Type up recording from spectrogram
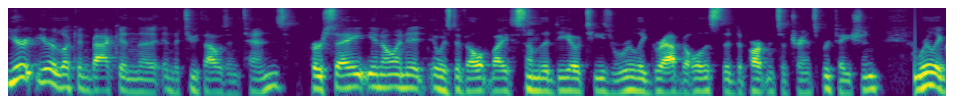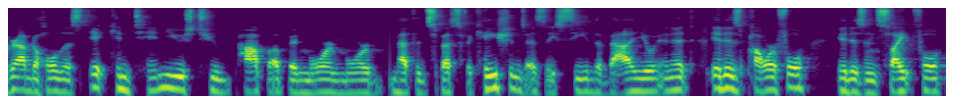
you're you're looking back in the in the 2010s per se, you know, and it, it was developed by some of the DOTs. Really grabbed a hold of this. The Departments of Transportation really grabbed a hold of this. It continues to pop up in more and more method specifications as they see the value in it. It is powerful it is insightful.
